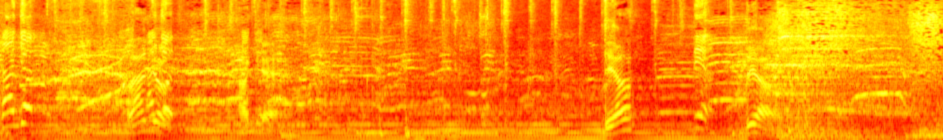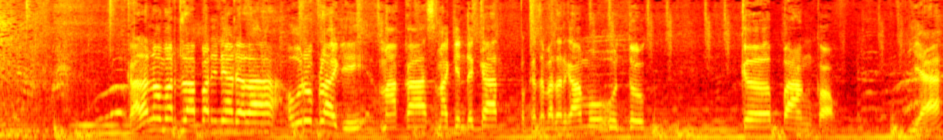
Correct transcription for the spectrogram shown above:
Lanjut. Lanjut. Oke. Deal? Deal. Deal. Kalau nomor 8 ini adalah huruf lagi, maka semakin dekat kesempatan kamu untuk ke Bangkok. Ya.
